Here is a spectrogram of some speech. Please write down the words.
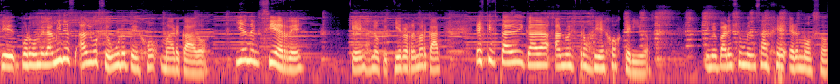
que por donde la mires algo seguro te dejó marcado. Y en el cierre, que es lo que quiero remarcar, es que está dedicada a nuestros viejos queridos. Y me parece un mensaje hermoso,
